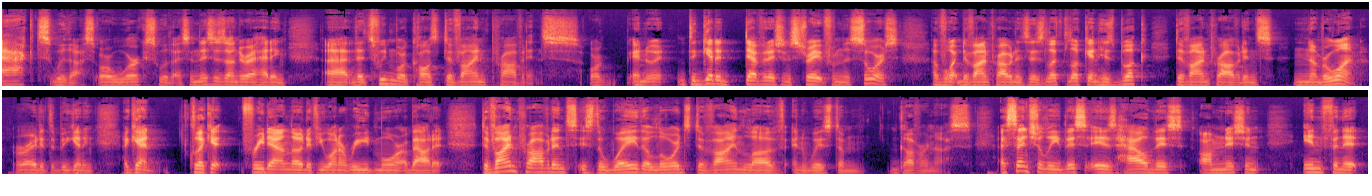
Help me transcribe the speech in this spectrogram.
acts with us or works with us. And this is under a heading uh, that Swedenborg calls divine providence. Or and uh, to get a definition straight from the source of what divine providence is, let's look in his book Divine Providence number 1, right at the beginning. Again, click it, free download if you want to read more about it. Divine providence is the way the Lord's divine love and wisdom govern us. Essentially, this is how this omniscient infinite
